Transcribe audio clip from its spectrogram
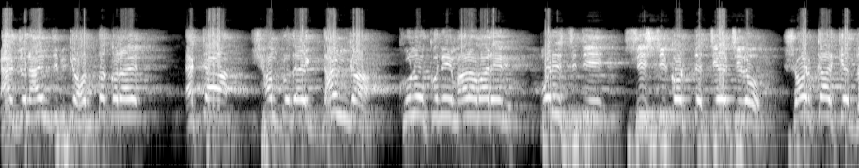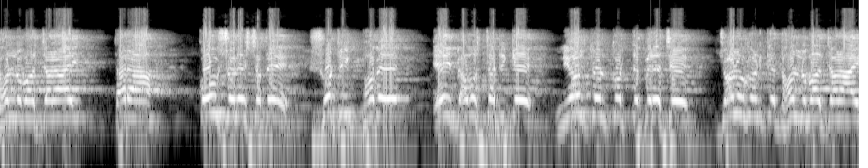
একজন আইনজীবীকে হত্যা করায় একটা সাম্প্রদায়িক দাঙ্গা খুনোখুনি মারামারির পরিস্থিতি সৃষ্টি করতে চেয়েছিল। সরকারকে ধন্যবাদ জানাই। তারা কৌশলের সাথে সঠিকভাবে এই ব্যবস্থাটিকে নিয়ন্ত্রণ করতে পেরেছে। জনগণকে ধন্যবাদ জানাই।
